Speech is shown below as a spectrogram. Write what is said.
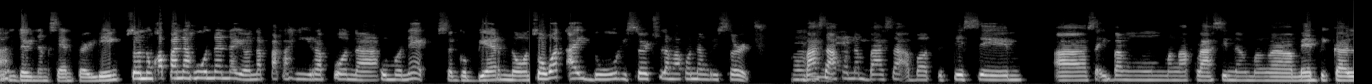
under ng Centerlink. So, nung kapanahunan na yon napakahirap po na kumonek sa gobyerno. So, what I do, research lang ako ng research. Basa ako ng basa about autism, uh, sa ibang mga klase ng mga medical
